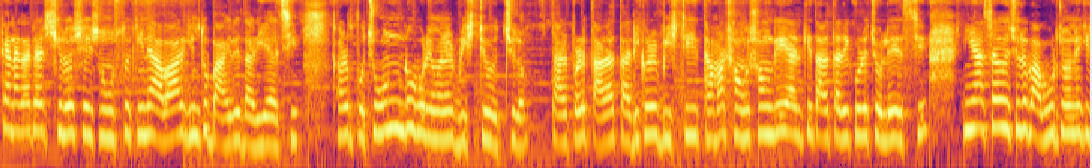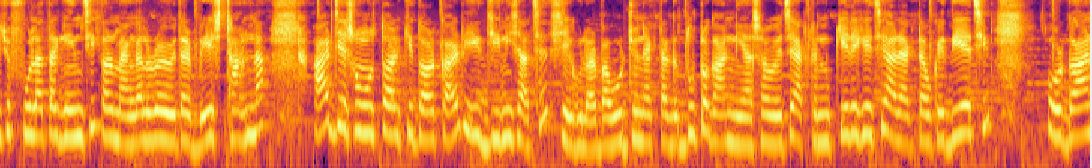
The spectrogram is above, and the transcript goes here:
কেনাকাটার ছিল সেই সমস্ত কিনে আবার কিন্তু বাইরে দাঁড়িয়ে আছি। কারণ প্রচণ্ড পরিমাণে বৃষ্টি হচ্ছিল। তারপরে তাড়াতাড়ি করে বৃষ্টি থামার সঙ্গে সঙ্গেই আর কি তাড়াতাড়ি করে চলে এসেছি। নিয়ে আসা হয়েছিল বাবুর জন্য কিছু ফুল হাতা গেঞ্জি, কারণ ব্যাঙ্গালোরের ওয়েদার বেশ ঠান্ডা। আর যে সমস্ত আর কি দরকার, এই জিনিস আছে সেগুলো। আর বাবুর জন্য একটা দুটো গান নিয়ে আসা হয়েছে, একটা লুকিয়ে রেখেছি আর একটা ওকে দিয়েছি ওর গান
